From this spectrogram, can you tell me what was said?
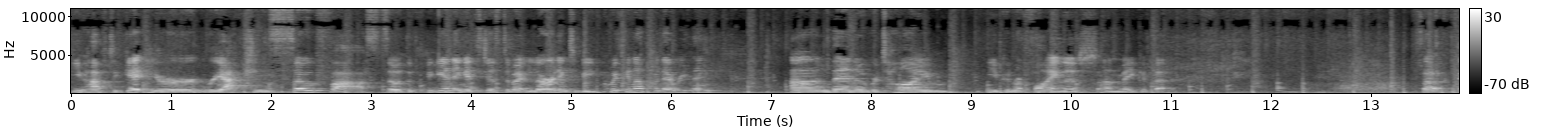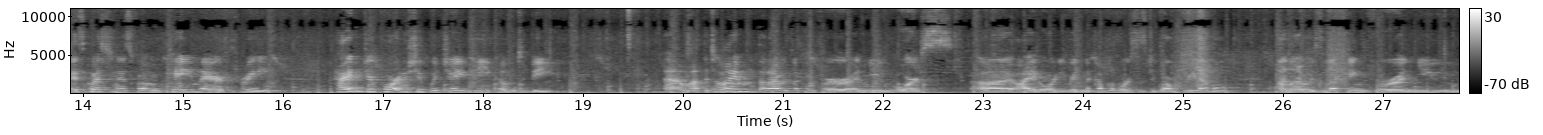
you have to get your reactions so fast. So at the beginning, it's just about learning to be quick enough with everything. And then over time, you can refine it and make it better. So this question is from K-Mare3. How did your partnership with JP come to be? Um, at the time that I was looking for a new horse, uh, I had already ridden a couple of horses to Grand Prix level and I was looking for a new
